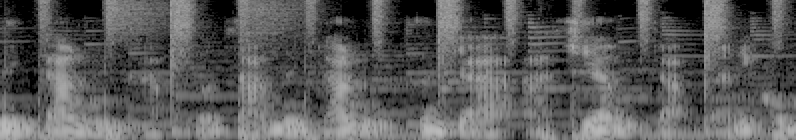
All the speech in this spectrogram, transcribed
3191นะครับถนน3191 ซึ่งจะอ่าเชื่อมกับนิคม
